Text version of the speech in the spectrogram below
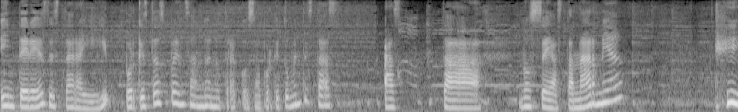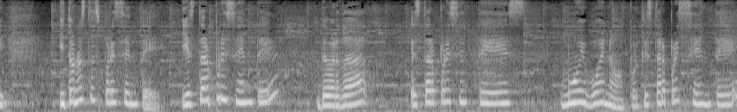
interés de estar ahí, porque estás pensando en otra cosa, porque tu mente estás hasta, no sé, hasta Narnia y, y tú no estás presente. Y estar presente, de verdad, estar presente es muy bueno, porque estar presente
